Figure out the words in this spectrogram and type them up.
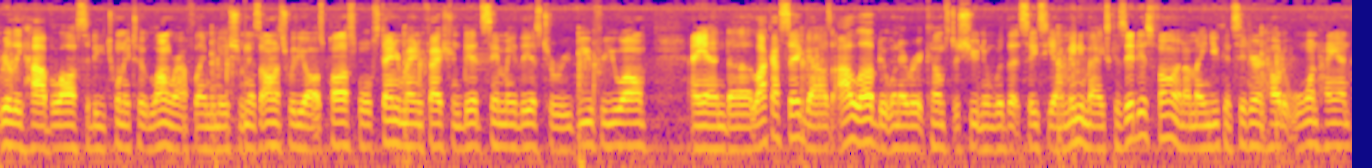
really high velocity 22 long rifle ammunition. And as honest with you all as possible, Standard Manufacturing did send me this to review for you all. And uh, like I said, guys, I loved it whenever it comes to shooting with that CCI Mini Mags because it is fun. I mean, you can sit here and hold it with one hand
